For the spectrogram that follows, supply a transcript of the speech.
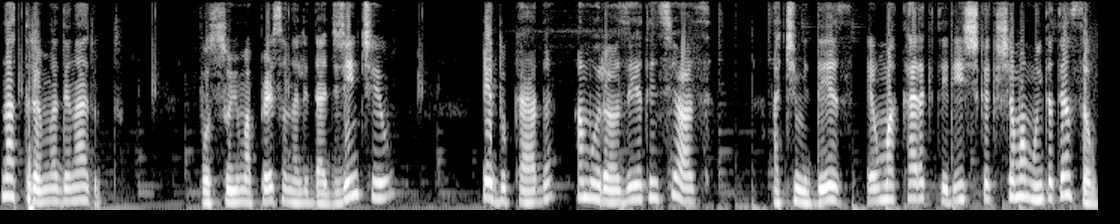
na trama de Naruto. Possui uma personalidade gentil, educada, amorosa e atenciosa. A timidez é uma característica que chama muita atenção.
